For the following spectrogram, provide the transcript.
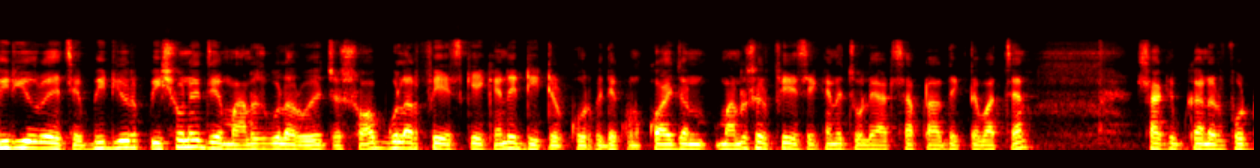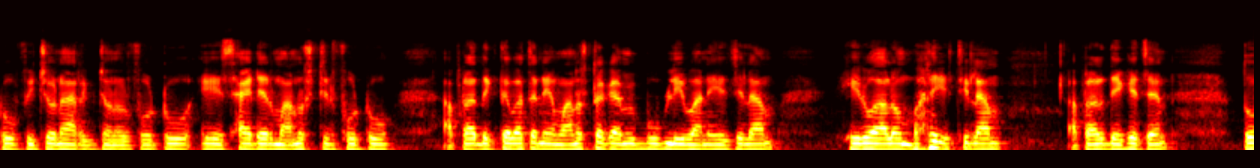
ভিডিও রয়েছে ভিডিওর পিছনে যে মানুষগুলো রয়েছে, সবগুলোর ফেসকে এখানে ডিটেক্ট করবে। দেখুন, কয়জন মানুষের ফেস এখানে চলে আসছে, আপনারা দেখতে পাচ্ছেন। শাকিব খানের ফটো পিছনে আরেকজনের ফটো এই সাইডের মানুষটির ফটো আপনারা দেখতে পাচ্ছেন এই মানুষটাকে আমি বুবলি বানিয়েছিলাম, হিরো আলম বানিয়েছিলাম, আপনারা দেখেছেন। তো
